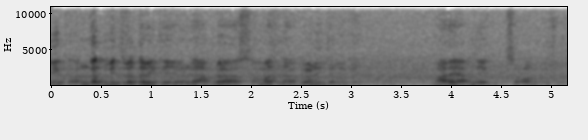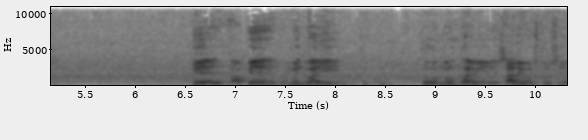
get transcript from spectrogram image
એક અંગત મિત્ર તરીકે અને આપણા સમાજના અગ્રણી તરીકે. મારે આપને એક સવાલ પૂછવો છે. કે આપે ઉમેદવારી તો નોંધાવી, એ સારી વસ્તુ છે.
